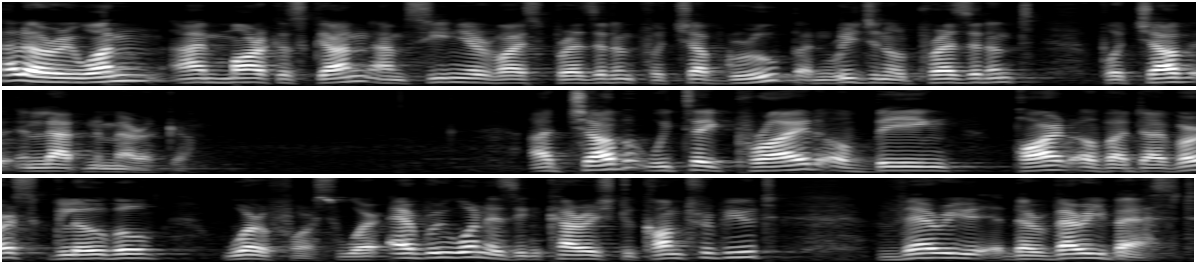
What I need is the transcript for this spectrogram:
Hello everyone, I'm Marcos Gunn. I'm Senior Vice President for Chubb Group and Regional President for Chubb in Latin America. At Chubb, we take pride of being part of a diverse global workforce where everyone is encouraged to contribute very, their very best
